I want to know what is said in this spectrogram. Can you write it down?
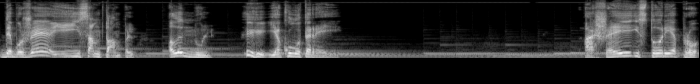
де Боже і сам Тампель, але нуль, як у лотереї. А ще є історія про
